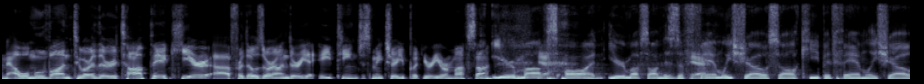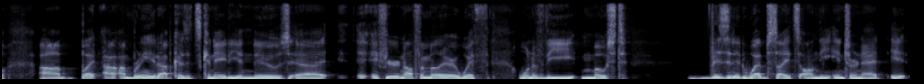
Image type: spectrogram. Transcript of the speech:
Now we'll move on to our other topic here. Uh, for those who are under 18, just make sure you put your earmuffs on. Earmuffs yeah. on. Earmuffs on. This is a yeah. family show, so I'll keep it family show. Um, but I- am bringing it up because it's Canadian news. Uh, if you're not familiar with one of the most visited websites on the internet, it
